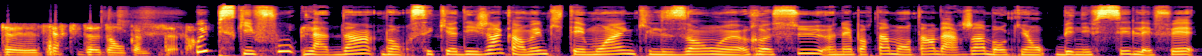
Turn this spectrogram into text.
de cercle de dons comme ça. là. Oui, puis ce qui est fou là-dedans, bon, c'est qu'il y a des gens quand même qui témoignent qu'ils ont euh, reçu un important montant d'argent, bon, qui ont bénéficié de l'effet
